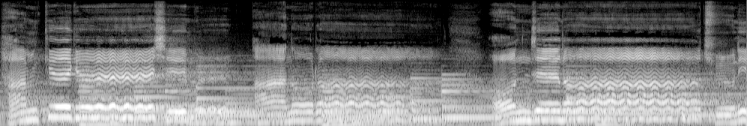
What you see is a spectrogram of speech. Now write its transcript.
함께 계심을 아노라. 언제나 주님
